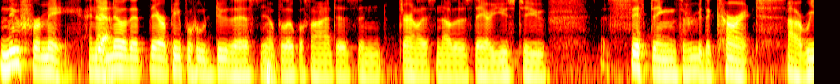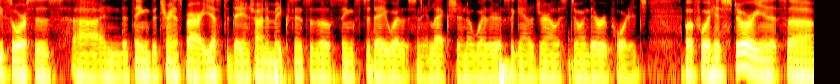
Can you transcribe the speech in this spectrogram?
new for me. And yeah. I know that there are people who do this, you know, political scientists and journalists and others, they are used to sifting through the current uh, resources uh, and the things that transpired yesterday and trying to make sense of those things today, whether it's an election or whether it's, again, a journalist doing their reportage. But for a historian, it's, uh,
